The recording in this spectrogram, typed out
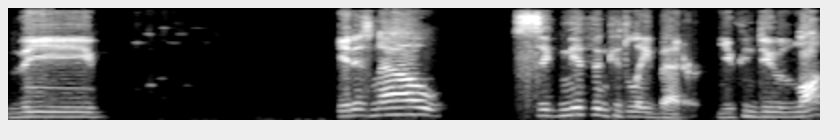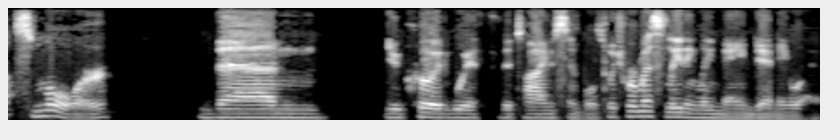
The it is now significantly better. You can do lots more than you could with the time symbols, which were misleadingly named anyway,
